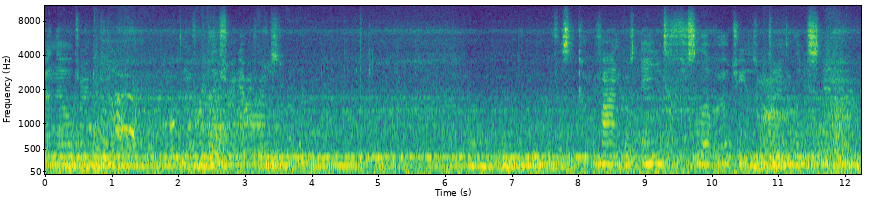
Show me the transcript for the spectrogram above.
And they'll try and get me. No, if the police try and get me first. If this van goes any slower, Jesus, we turn into bloody snail.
